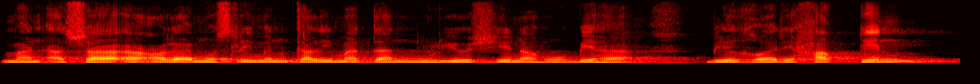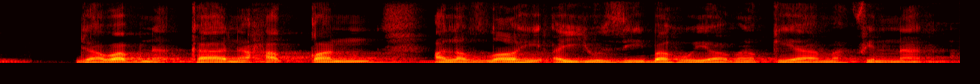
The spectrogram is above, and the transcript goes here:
man asya'a ala muslimin kalimatan yushinahu biha bi ghairi haqqin jawabna kana haqqan ala Allahi ayyuzibahu yawmal qiyamah finnar.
